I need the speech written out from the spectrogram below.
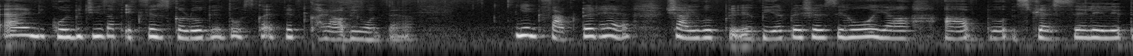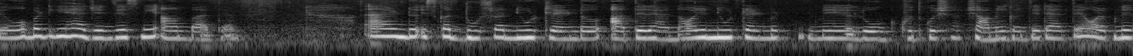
एंड कोई भी चीज़ आप एक्सेस करोगे तो उसका इफ़ेक्ट ख़राब ही होता है। ये एक फैक्टर है शायद वो पीयर प्रेशर से हो या आप स्ट्रेस से ले लेते हो बट ये है जेंजियस में आम बात है। एंड इसका दूसरा न्यू ट्रेंड आते रहना और ये न्यू ट्रेंड में में लोग खुद को शामिल करते रहते हैं और अपने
